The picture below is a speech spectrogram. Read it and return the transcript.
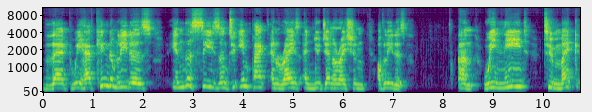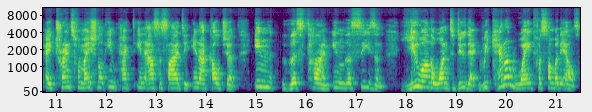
that we have kingdom leaders in this season to impact and raise a new generation of leaders. Um, we need to make a transformational impact in our society, in our culture, in this time, in this season. You are the one to do that. We cannot wait for somebody else.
